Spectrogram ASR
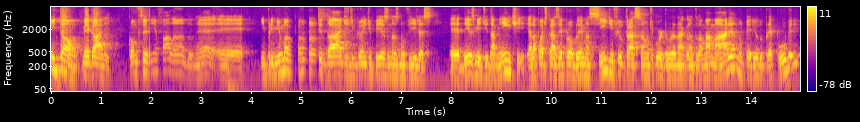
Então, Megali, como você vinha falando, né? É, imprimir uma velocidade de ganho de peso nas novilhas é, desmedidamente, ela pode trazer problemas sim de infiltração de gordura na glândula mamária no período pré-púbere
